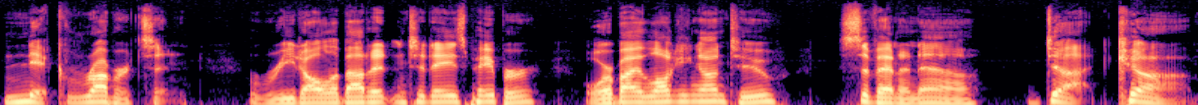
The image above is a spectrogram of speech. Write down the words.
Nick Robertson. Read all about it in today's paper or by logging on to savannahnow.com.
